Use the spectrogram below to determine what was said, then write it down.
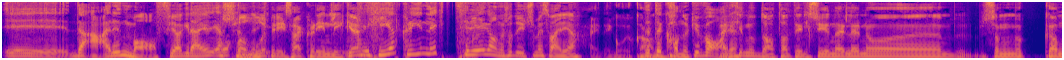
Det er en mafiagreie. Og alle priser er klin like? Helt klin likt. Tre ganger så dyrt som i Sverige. Nei, det går jo ikke an. Dette kan jo ikke vare. Er det ikke noe datatilsyn eller noe øh, som kan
